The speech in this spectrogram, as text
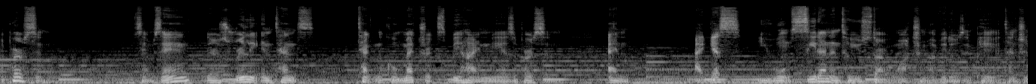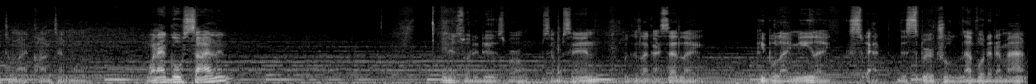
a person. See what I'm saying? There's really intense technical metrics behind me as a person. And I guess you won't see that until you start watching my videos and paying attention to my content more. When I go silent, it is what it is, bro. See what I'm saying? Because like I said, like people like me, like at the spiritual level that I'm at,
